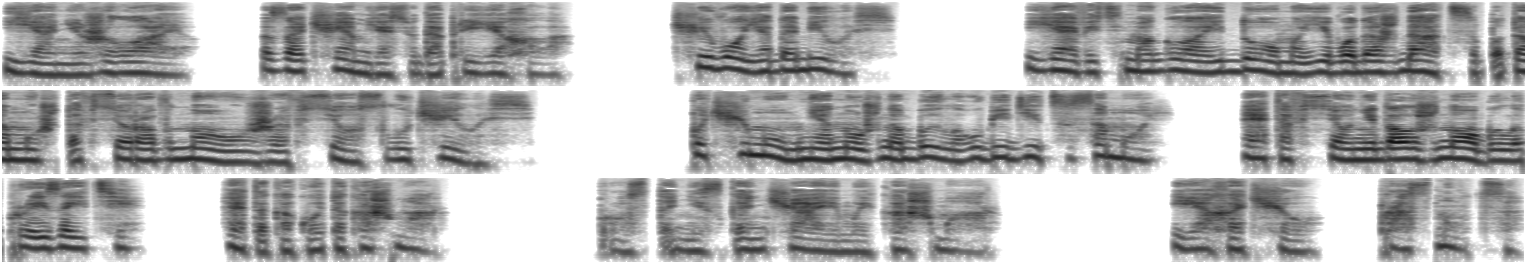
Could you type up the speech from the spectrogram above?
я не желаю. Зачем я сюда приехала? Чего я добилась? Я ведь могла и дома его дождаться, потому что все равно уже все случилось. Почему мне нужно было убедиться самой? Это все не должно было произойти. Это какой-то кошмар. Просто нескончаемый кошмар. Я хочу проснуться.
